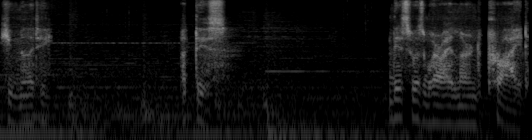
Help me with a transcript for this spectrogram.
humility. But this... This was where I learned pride.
